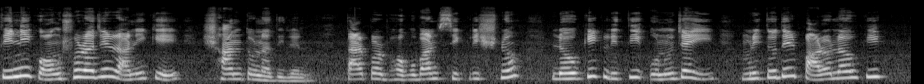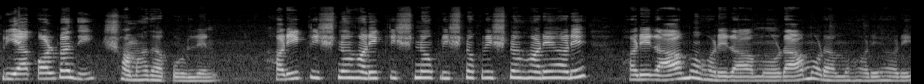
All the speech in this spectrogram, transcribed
তিনি কংসরাজের রানীকে সান্ত্বনা দিলেন। তারপর ভগবান শ্রীকৃষ্ণ লৌকিক রীতি অনুযায়ী মৃতদের পারলৌকিক ক্রিয়াকর্মাদি সমাধা করলেন। হরে কৃষ্ণ হরে কৃষ্ণ কৃষ্ণ কৃষ্ণ, হরে হরে হরে রাম হরে রাম রাম রাম, হরে হরে।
